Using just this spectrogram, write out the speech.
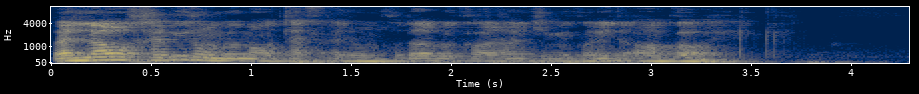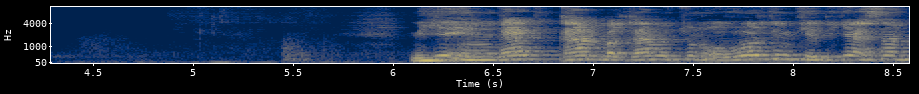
و الله خبیر به ما تفعلون. خدا به کارهایی که می‌کنید آگاهه. میگه اینقدر غم به غمتون آوردیم که دیگه اصلا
